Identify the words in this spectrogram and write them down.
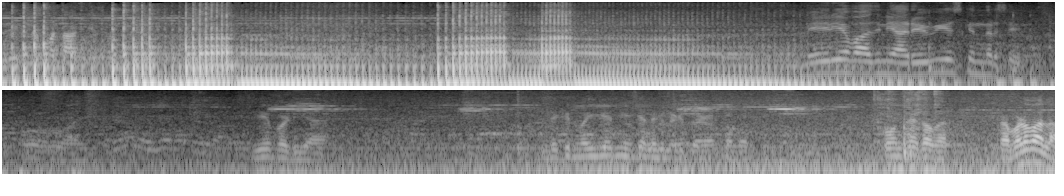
देख ले पटाखे सुन मेरी आवाज़ नहीं आ रही होगी इसके अंदर से ओह भाई ये बढ़िया है। लेकिन वही ये नीचे लग लग जाएगा कवर कौन सा कवर रबड़ वाला?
